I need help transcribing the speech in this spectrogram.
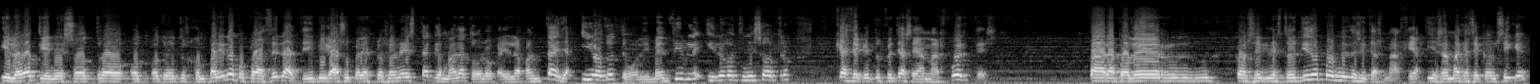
Y luego tienes otro, ot- otro tus compañeros, pues puede hacer la típica super explosión esta que mata todo lo que hay en la pantalla. Y otro te vuelve invencible. Y luego tienes otro que hace que tus flechas sean más fuertes. Para poder conseguir esto de tiro, pues necesitas magia. Y esa magia se consigue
